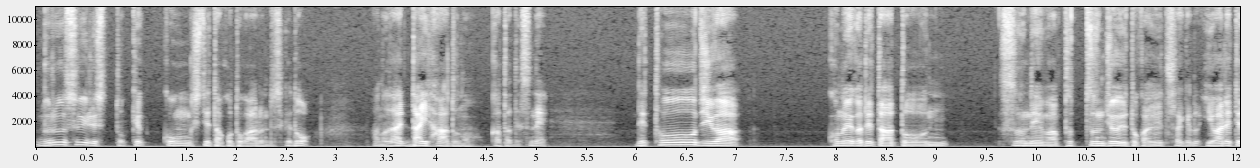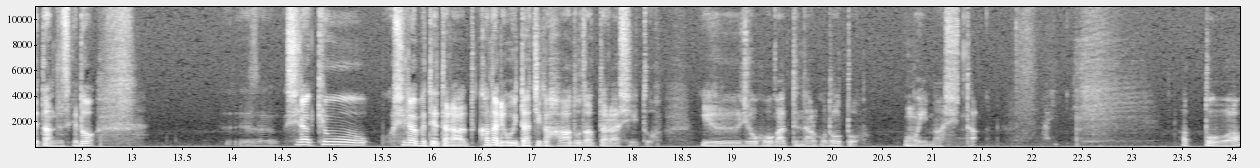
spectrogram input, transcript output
ブルース・ウィルスと結婚してたことがあるんですけどあのダイハードの方ですね。で当時はこの映画出た後数年はプッツン女優とか言ってたけど言われてたんですけどしら今日調べてたらかなり生い立ちがハードだったらしいという情報があってなるほどと思いました。はい、あとは？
